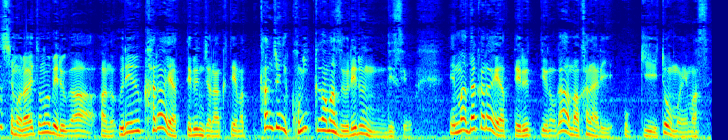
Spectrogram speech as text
ずしもライトノベルがあの売れるからやってるんじゃなくて、まあ、単純にコミックがまず売れるんですよ。で、まあ、だからやってるっていうのが、まあ、かなり大きいと思います。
